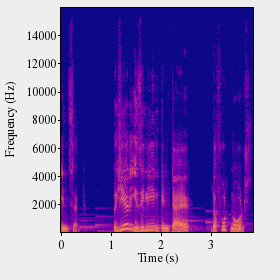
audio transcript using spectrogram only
insert. So here easily you can type the footnotes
